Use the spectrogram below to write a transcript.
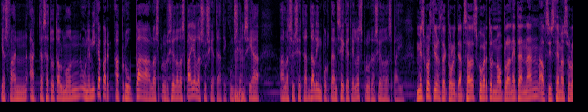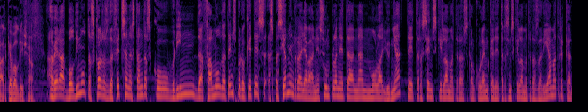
i es fan actes a tot el món una mica per apropar l'exploració de l'espai a la societat i conscienciar a la societat de la importància que té l'exploració de l'espai. Més qüestions d'actualitat. S'ha descobert un nou planeta nan al sistema solar. Què vol dir això? A veure, vol dir moltes coses. De fet, se n'estan descobrint de fa molt de temps, però aquest és especialment rellevant. És un planeta nan molt allunyat, té 300 quilòmetres, calculem que té 300 quilòmetres de diàmetre, que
